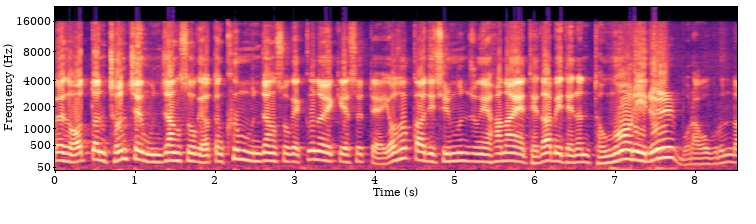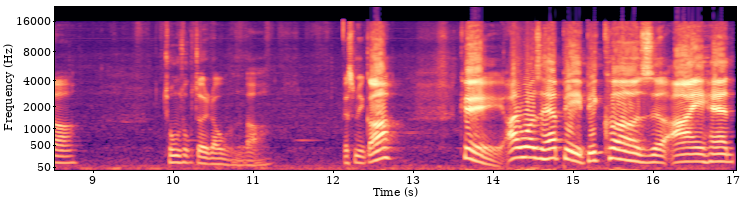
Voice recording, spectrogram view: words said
그래서 어떤 전체 문장 속에 어떤 큰 문장 속에 끊어읽기 했을 때 여섯 가지 질문 중에 하나의 대답이 되는 덩어리를 뭐라고 부른다 종속절이라고 부른다 됐습니까? Okay, I was happy because I had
